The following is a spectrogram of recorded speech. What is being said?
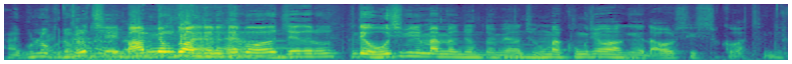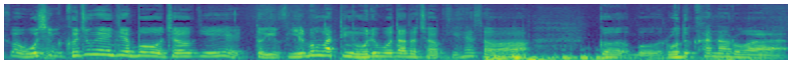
아, 물론 그런 그렇지 만 명도 안 되는데 네. 뭐 제대로 근데 51만 명 정도면 정말 공정하게 나올 수 있을 것 같은데. 그러니까 50, 그 중에 이제 뭐 저기 또 일본 같은 경우 우리보다도 저기 해서 그 뭐 로드 카날로아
